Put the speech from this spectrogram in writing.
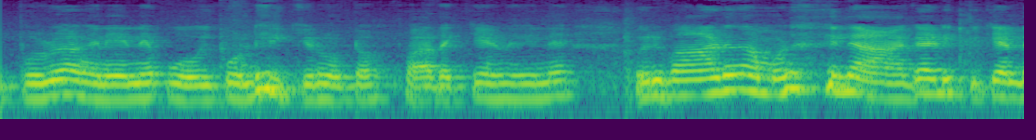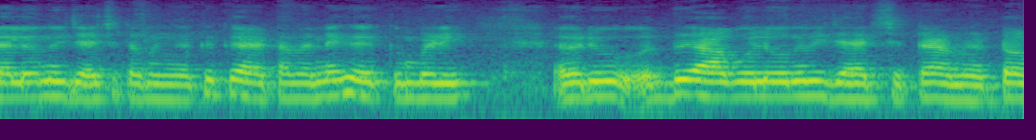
ഇപ്പോഴും അങ്ങനെ തന്നെ പോയിക്കൊണ്ടിരിക്കണം കേട്ടോ അപ്പോൾ അതൊക്കെയാണ്. പിന്നെ ഒരുപാട് നമ്മൾ ലാഗ് അടിപ്പിക്കണ്ടല്ലോ എന്ന് വിചാരിച്ചിട്ട്. നിങ്ങൾക്ക് കേട്ട തന്നെ കേൾക്കുമ്പോഴേ ഒരു ഇത് ആവുമല്ലോ എന്ന് വിചാരിച്ചിട്ടാണ് കേട്ടോ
